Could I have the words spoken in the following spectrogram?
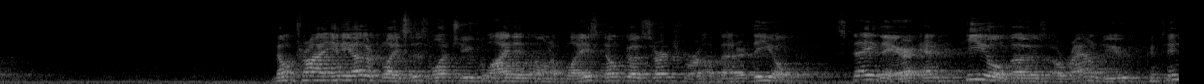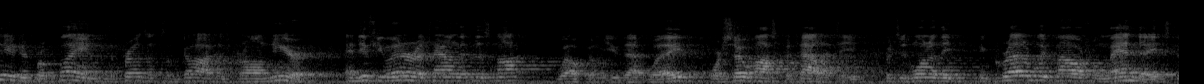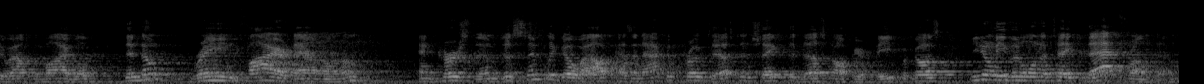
Don't try any other places once you've lighted on a place. Don't go search for a better deal. Stay there and heal those around you. Continue to proclaim that the presence of God has drawn near. And if you enter a town that does not welcome you that way or show hospitality, which is one of the incredibly powerful mandates throughout the Bible, then don't rain fire down on them and curse them, just simply go out as an act of protest and shake the dust off your feet because you don't even want to take that from them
